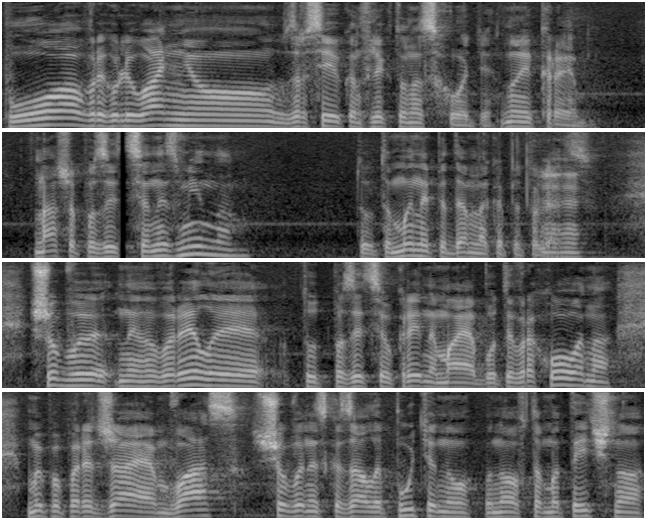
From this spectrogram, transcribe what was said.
по врегулюванню з Росією конфлікту на Сході. Ну і Крим. Наша позиція незмінна. Тобто ми не підемо на капітуляцію. Щоб ви не говорили, тут позиція України має бути врахована. Ми попереджаємо вас, що ви не сказали Путіну, воно автоматично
